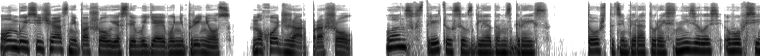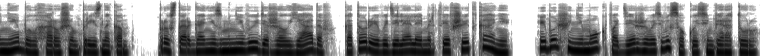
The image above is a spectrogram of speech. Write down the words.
Он бы и сейчас не пошел, если бы я его не принес. Но хоть жар прошел. Ланс встретился взглядом с Грейс. То, что температура снизилась, вовсе не было хорошим признаком. Просто организм не выдержал ядов, которые выделяли омертвевшие ткани, и больше не мог поддерживать высокую температуру.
